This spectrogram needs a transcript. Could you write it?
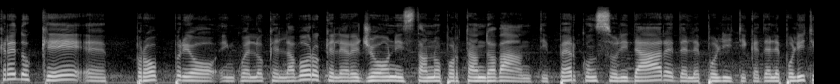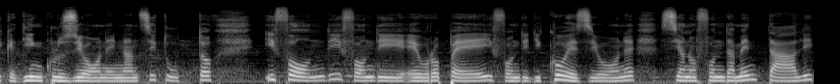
Credo che eh, proprio in quello che è il lavoro che le regioni stanno portando avanti per consolidare delle politiche, delle politiche di inclusione innanzitutto, i fondi, i fondi europei, i fondi di coesione siano fondamentali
